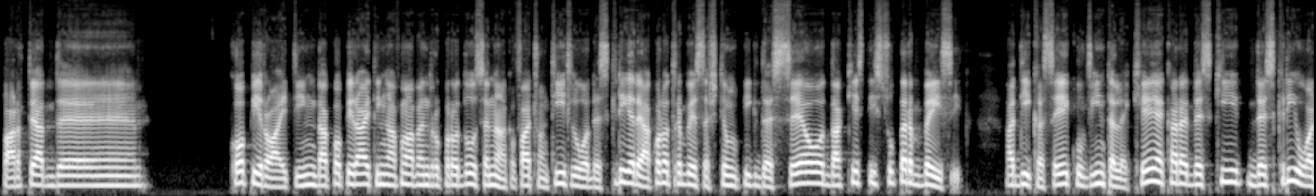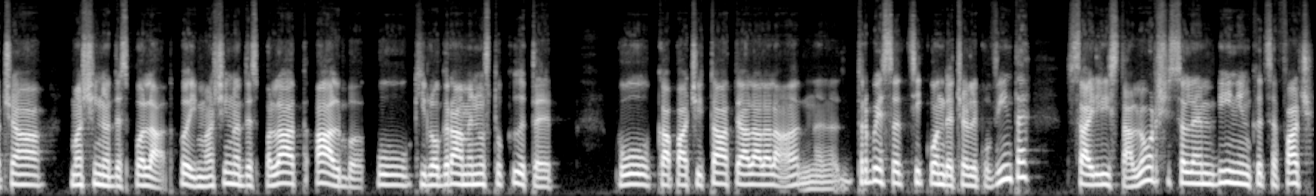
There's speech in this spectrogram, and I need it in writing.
partea de copywriting, dar copywriting acum pentru produse, na, că faci un titlu, o descriere, acolo trebuie să știi un pic de SEO, dar chestii super basic. Adică să iei cuvintele cheie care deschi, descriu acea mașină de spălat. Păi, mașină de spălat albă, cu kilograme nu știu câte, cu capacitatea, la la la. Trebuie să ții cont de cele cuvinte, să ai lista lor și să le îmbini încât să faci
